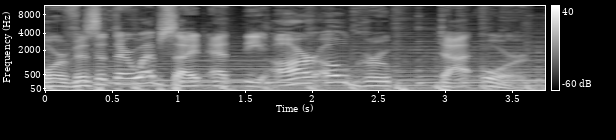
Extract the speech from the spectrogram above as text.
or visit their website at therogroup.org.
